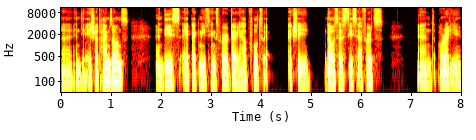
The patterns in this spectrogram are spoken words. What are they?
uh, in the Asia time zones. And these APAC meetings were very helpful to actually notice these efforts and already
